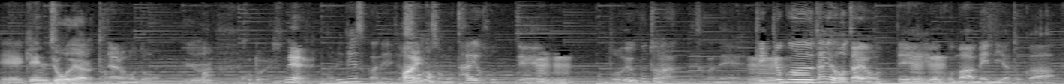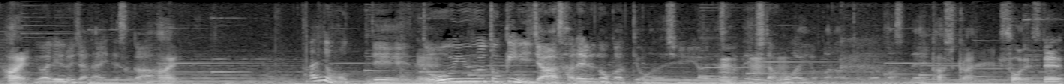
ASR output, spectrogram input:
えー現状であると。なるほど。いうことですね。あれですかね。じゃあ、はい。そもそも逮捕ってうんうん。どういうことなんですかね、うん。結局逮捕逮捕ってうんうん。よくまあメディアとかはい。言われるじゃないですか、はい。逮捕ってどういう時にじゃあされるのかっていうお話あれですかね、うん。した方がいいのかなと思いますね。確かに。そうですね。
